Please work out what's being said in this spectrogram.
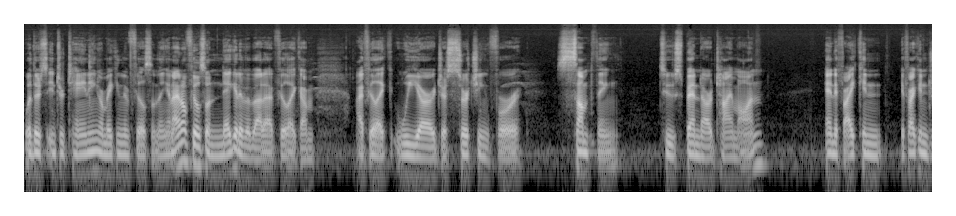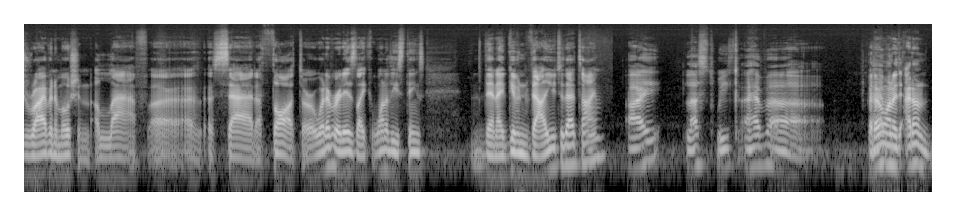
whether it's entertaining or making them feel something. And I don't feel so negative about it. I feel like I'm I feel like we are just searching for something to spend our time on. And if I can if I can drive an emotion, a laugh, uh, a, a sad, a thought, or whatever it is, like one of these things, then I've given value to that time. I last week I have uh But I don't want to. I don't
